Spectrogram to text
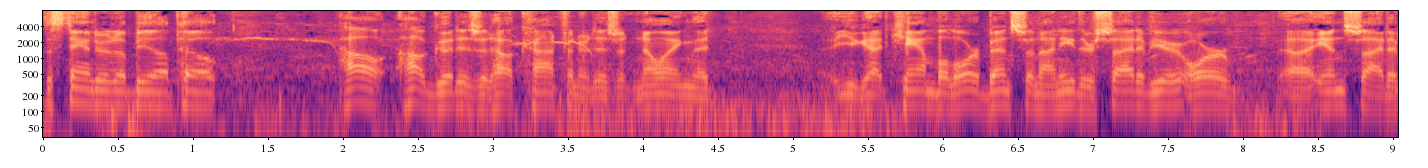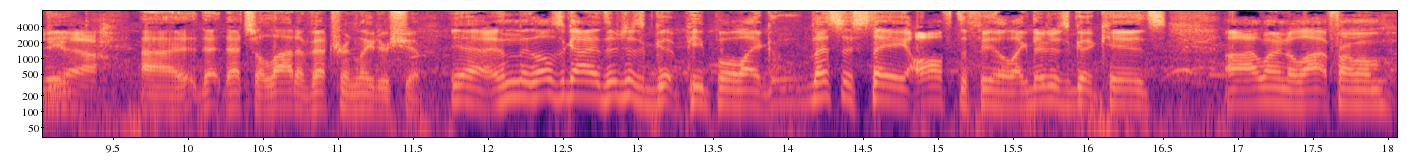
the standard will be upheld. How how good is it? How confident is it knowing that you got Campbell or Benson on either side of you or uh, inside of you? Yeah. Uh, that, that's a lot of veteran leadership. Yeah, and those guys, they're just good people. Like, let's just stay off the field. Like, they're just good kids. Uh, I learned a lot from them.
